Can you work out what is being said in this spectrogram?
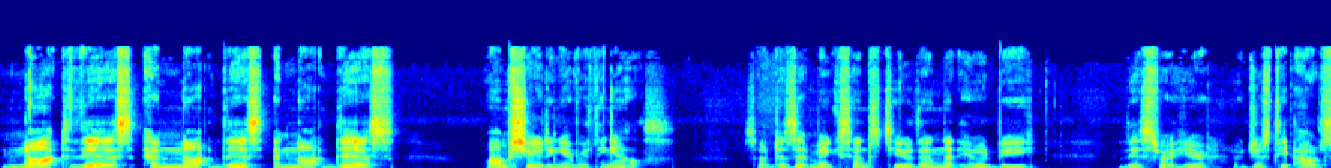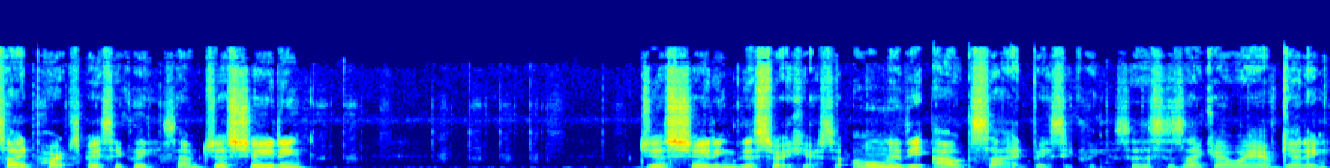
not this and not this and not this, well, I'm shading everything else. So does it make sense to you then that it would be this right here, or just the outside parts basically? So I'm just shading just shading this right here. So only the outside, basically. So this is like a way of getting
